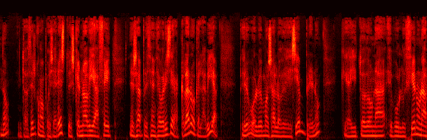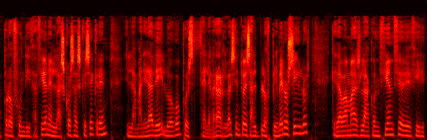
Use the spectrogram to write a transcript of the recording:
no. Entonces, ¿cómo puede ser esto? Es que no había fe en esa presencia eucarística. Claro que la había, pero volvemos a lo de siempre, ¿no? Que hay toda una evolución, una profundización en las cosas que se creen, en la manera de luego pues celebrarlas. Entonces, a los primeros siglos quedaba más la conciencia de decir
